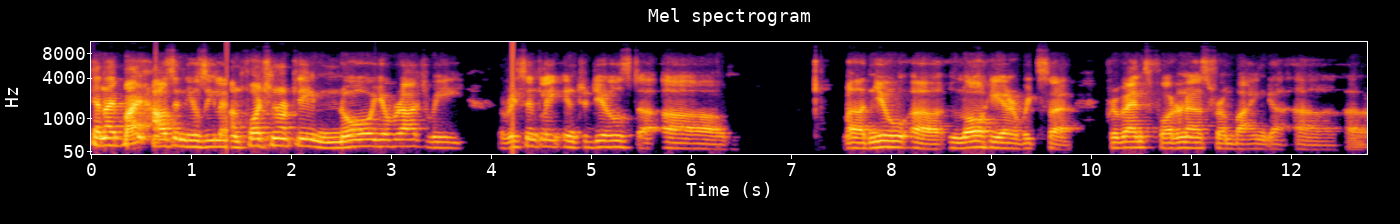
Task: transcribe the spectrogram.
Can I buy a house in New Zealand? Unfortunately, no, Yuvraj. We recently introduced uh, uh, a new uh, law here which uh, prevents foreigners from buying uh, uh,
